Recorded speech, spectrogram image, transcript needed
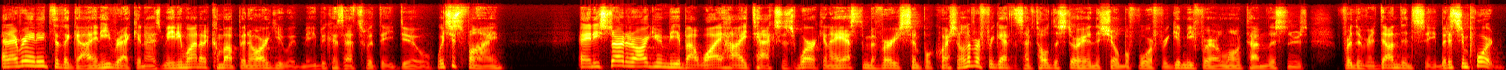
And I ran into the guy, and he recognized me, and he wanted to come up and argue with me because that's what they do, which is fine. And he started arguing with me about why high taxes work. And I asked him a very simple question. I'll never forget this. I've told the story on the show before. Forgive me for our longtime listeners for the redundancy, but it's important.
